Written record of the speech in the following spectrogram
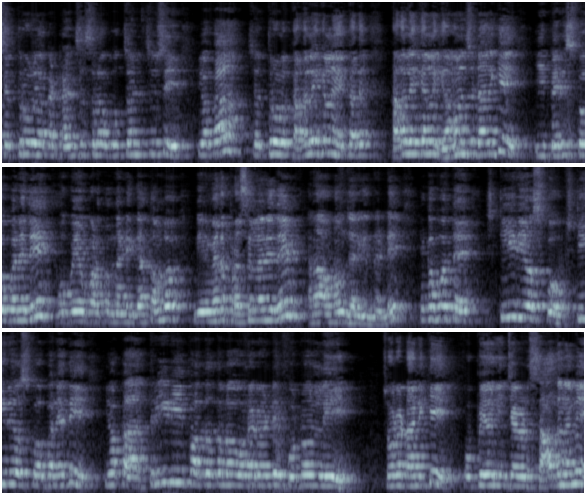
శత్రువుల యొక్క ట్రెన్సెస్లో కూర్చొని చూసి ఈ యొక్క శత్రువుల కదలికల్ని కదలికల్ని గమనించడానికి ఈ పెరిస్కోప్ అనేది ఉపయోగపడుతుందండి. గతంలో దీని మీద ప్రశ్నలు అనేది రావడం జరిగిందండి. ఇకపోతే స్టీరియోస్కోప్ స్టీరియోస్కోప్ అనేది ఈ యొక్క త్రీ పద్ధతిలో ఉన్నటువంటి ఫోటోల్ని చూడడానికి ఉపయోగించే సాధనమే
